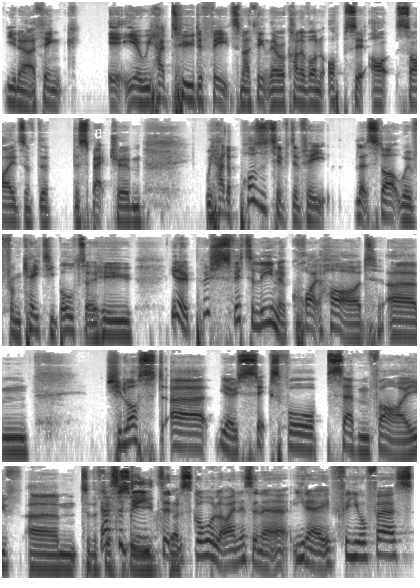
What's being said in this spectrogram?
you know, I think it, you know we had two defeats, and I think they were kind of on opposite sides of the the spectrum. We had a positive defeat. Let's start with from Katie Boulter, who you know pushed Svitolina quite hard. Um, she lost, uh, you know, six four seven five um, to the That's a seed. decent scoreline, isn't it? You know, for your first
